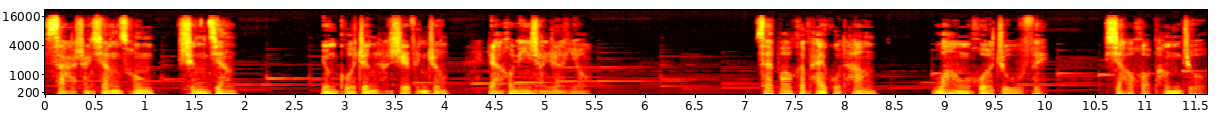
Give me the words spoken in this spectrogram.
撒上香葱、生姜，用锅蒸上十分钟，然后淋上热油，再煲个排骨汤，旺火煮沸，小火烹煮，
